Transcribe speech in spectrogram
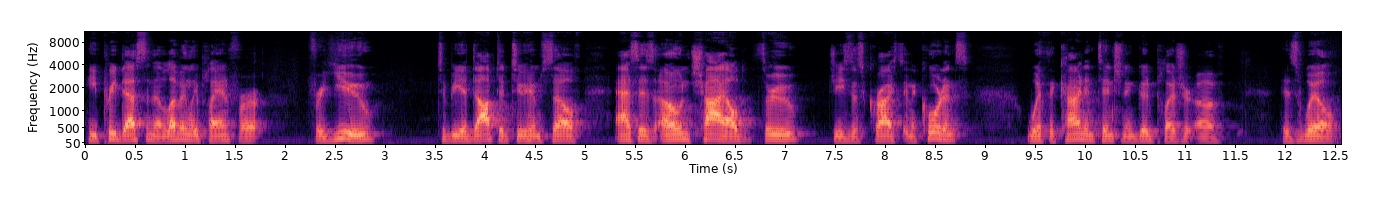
He predestined and lovingly planned for, for you to be adopted to himself as his own child through Jesus Christ in accordance with the kind intention and good pleasure of his will.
